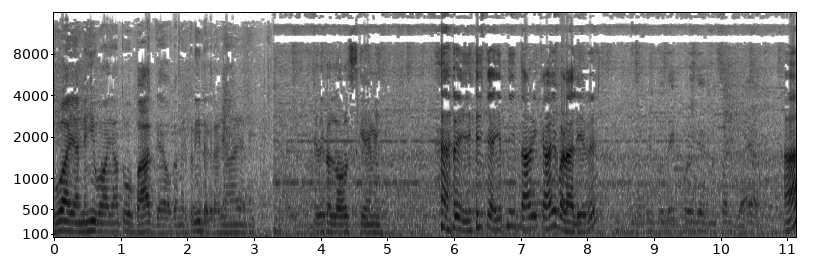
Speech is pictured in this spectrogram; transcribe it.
हुआ या नहीं हुआ या तो वो भाग गया होगा मेरे को नहीं लग रहा यहाँ या नहीं। ये देखो लॉल्स गेमिंग। अरे ये क्या इतनी दाढ़ी काहे बढ़ा लिए रे? अभी तो देख थोड़ी देर में सब गायब। हाँ?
